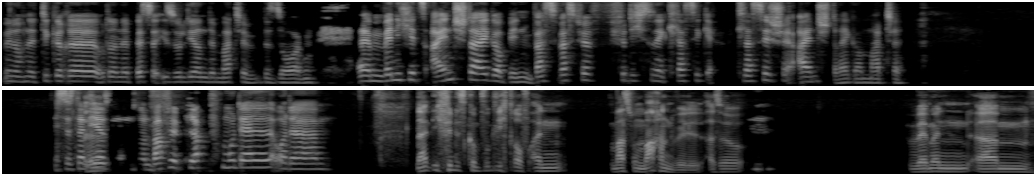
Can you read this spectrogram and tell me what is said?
mir noch eine dickere oder eine besser isolierende Matte besorgen. Ähm, wenn ich jetzt Einsteiger bin, was, was für, für dich so eine klassische, klassische Einsteigermatte? Ist es dann also, eher so, so ein Waffelklappmodell oder? Nein, ich finde, es kommt wirklich drauf an, was man machen will. Also mhm. wenn man ähm,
